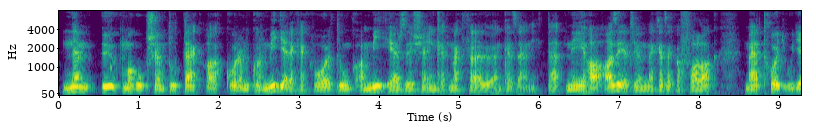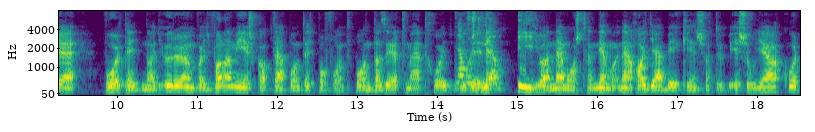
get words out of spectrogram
nem ők maguk sem tudták akkor, amikor mi gyerekek voltunk, a mi érzéseinket megfelelően kezelni. Tehát néha azért jönnek ezek a falak, mert hogy ugye volt egy nagy öröm, vagy valami, és kaptál pont egy pofont. Pont azért, mert hogy... Na most ne, így van, nem most, hogy nem, ne hagyjál békén, stb. És ugye akkor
